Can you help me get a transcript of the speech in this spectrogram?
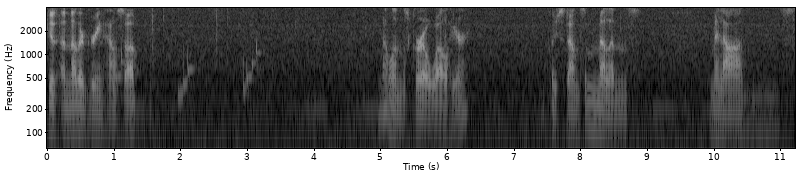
Get another greenhouse up. Melons grow well here. Place down some melons. Melons.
